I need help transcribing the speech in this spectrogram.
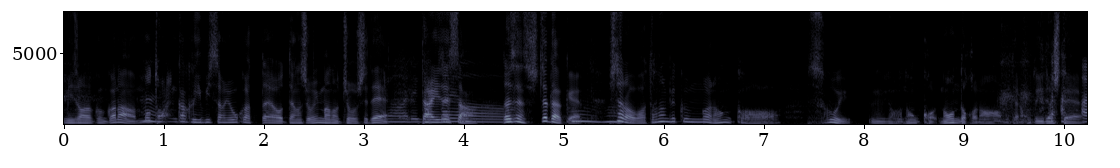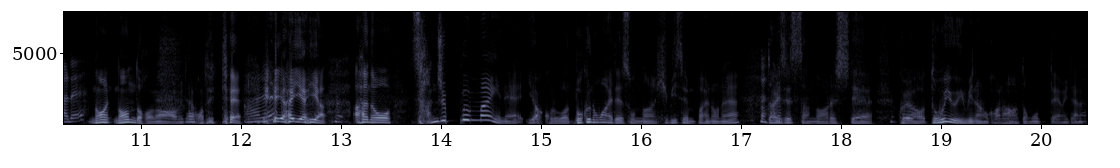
水原君かな、もうはいとにかく日比さん良かったよって話を今の調子で大絶賛大絶賛してたわけ、うんうん。したら渡辺君がなんかすごい、うん、なんかなんだかなみたいなこと言い出して。あれ？ななんだかなみたいなこと言って。いやいやいやあの30分前にねいやこれは僕の前でそんな日比先輩のね大絶賛のあれして これはどういう意味なのかなと思ってみたいな。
